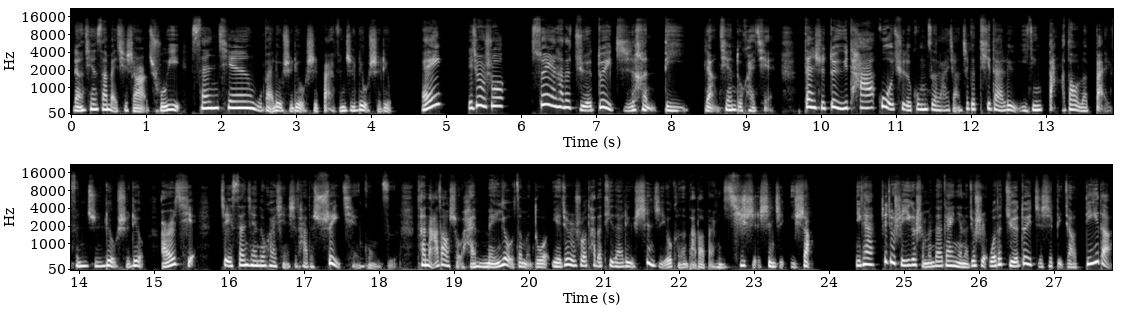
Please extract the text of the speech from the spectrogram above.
两千三百七十二除以三千五百六十六是百分之六十六。哎，也就是说，虽然他的绝对值很低。两千多块钱，但是对于他过去的工资来讲，这个替代率已经达到了百分之六十六，而且这三千多块钱是他的税前工资，他拿到手还没有这么多，也就是说，他的替代率甚至有可能达到百分之七十甚至以上。你看，这就是一个什么的概念呢？就是我的绝对值是比较低的，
